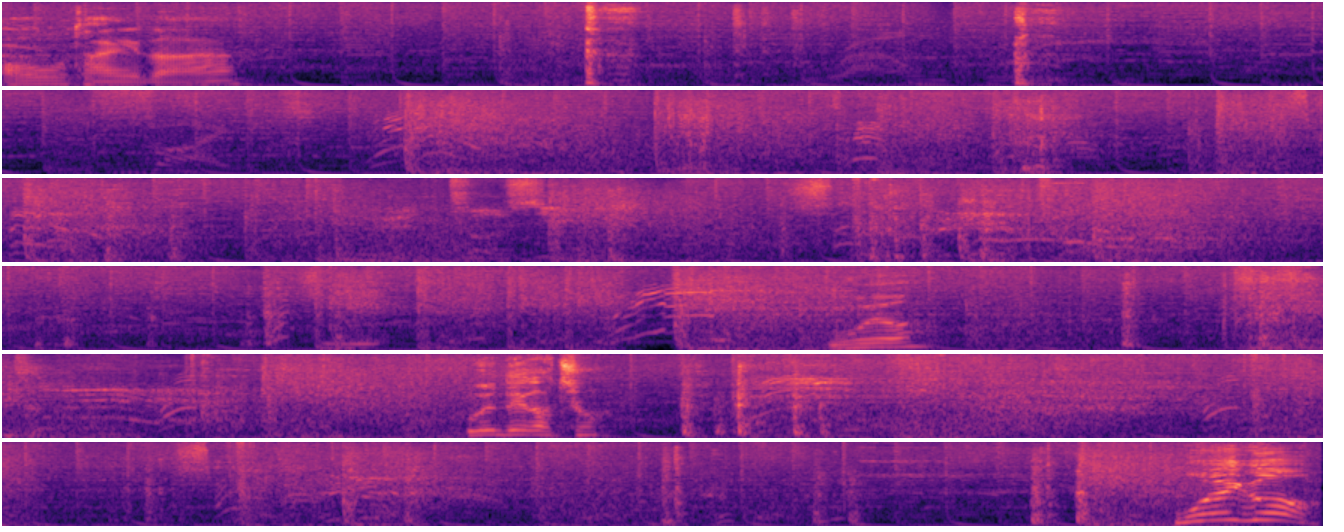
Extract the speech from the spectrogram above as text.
어우, 다행이다. 뭐야? 왜 내가 쳐? 뭐야 이거?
